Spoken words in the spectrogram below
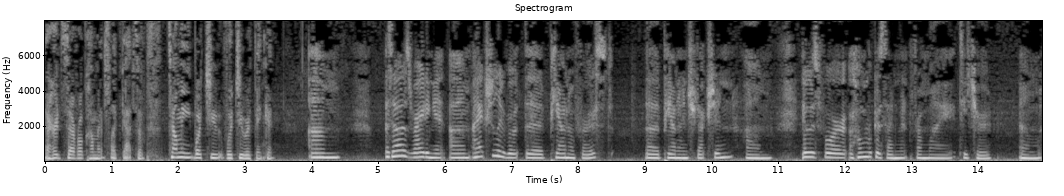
I heard several comments like that. So tell me what you what you were thinking. um, as I was writing it, um, I actually wrote the piano first, the piano introduction. Um, it was for a homework assignment from my teacher. Um,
